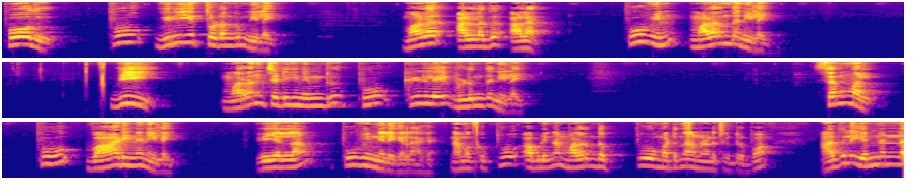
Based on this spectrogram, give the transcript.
போது. பூ விரியத் தொடங்கும் நிலை. மலர் அல்லது அலர். பூவின் மலர்ந்த நிலை. வி மரஞ்செடியினின்று பூ கீழே விழுந்த நிலை. செம்மல் பூ வாடின நிலை. இவையெல்லாம் பூவின் நிலைகளாக. நமக்கு பூ அப்படின்னா மலர்ந்த பூ மட்டும்தான் நம்ம நினச்சிக்கிட்டு இருப்போம். அதில் என்னென்ன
